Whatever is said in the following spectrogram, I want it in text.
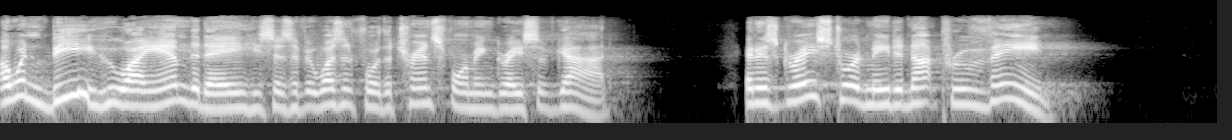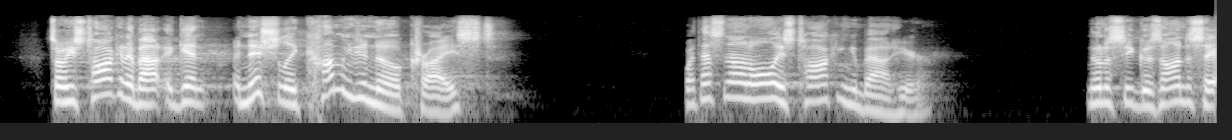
I wouldn't be who I am today, he says, if it wasn't for the transforming grace of God. And his grace toward me did not prove vain. So he's talking about, again, initially coming to know Christ, but that's not all he's talking about here. Notice he goes on to say,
